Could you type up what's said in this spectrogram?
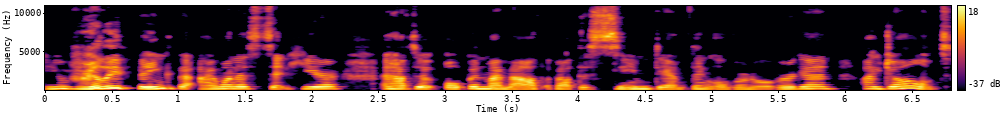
you really think that I want to sit here and have to open my mouth about the same damn thing over and over again? I don't.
